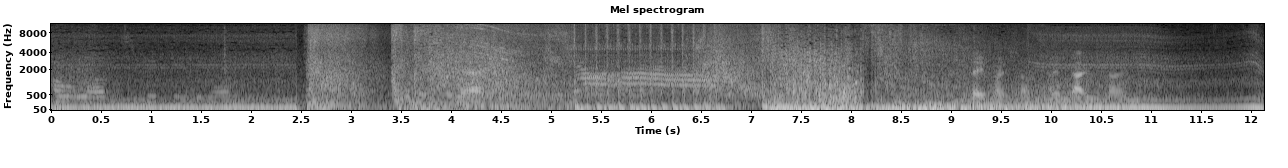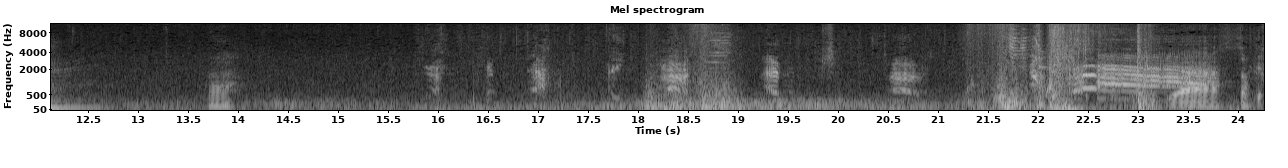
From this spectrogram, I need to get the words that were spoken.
how loud it's speaking. You know. Yeah. Save myself. I didn't die this time. Ah. yeah, suck it.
